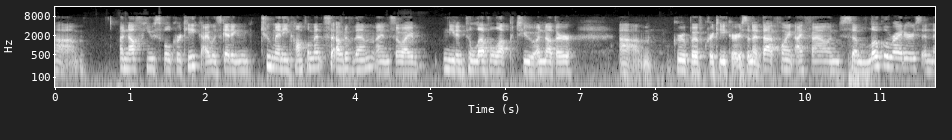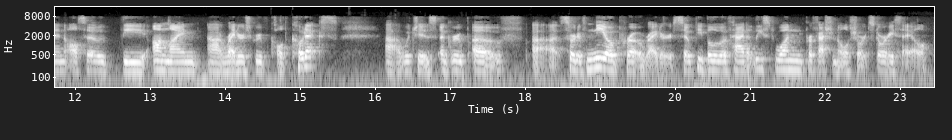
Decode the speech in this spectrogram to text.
um, enough useful critique. I was getting too many compliments out of them, and so I needed to level up to another um, group of critiquers. And at that point, I found some local writers and then also the online uh, writers group called Codex, uh, which is a group of uh, sort of neo pro writers. So people who have had at least one professional short story sale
